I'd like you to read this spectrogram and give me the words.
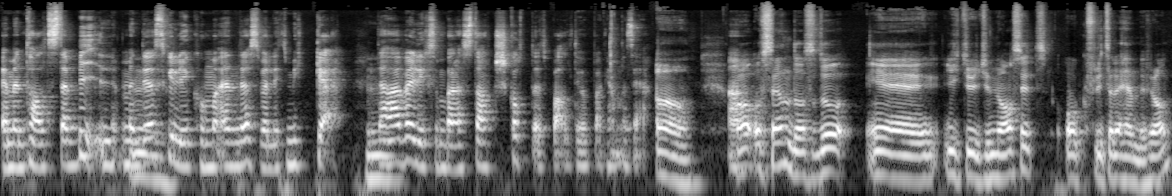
eh, mentalt stabil. Men det skulle ju komma att ändras väldigt mycket. Det här var ju liksom bara startskottet på alltihopa kan man säga. Ja. ja. Och sen då, så då eh, gick du ut gymnasiet och flyttade hemifrån.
